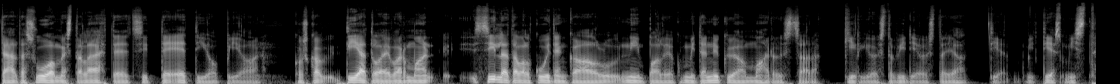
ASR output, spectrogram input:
täältä Suomesta lähteä sitten Etiopiaan? Koska tietoa ei varmaan sillä tavalla kuitenkaan ollut niin paljon kuin mitä nykyään on mahdollista saada kirjoista, videoista ja tie, ties mistä.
